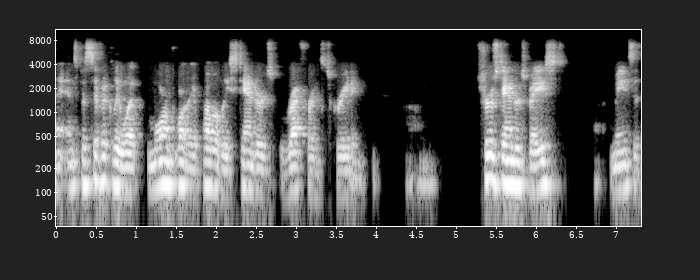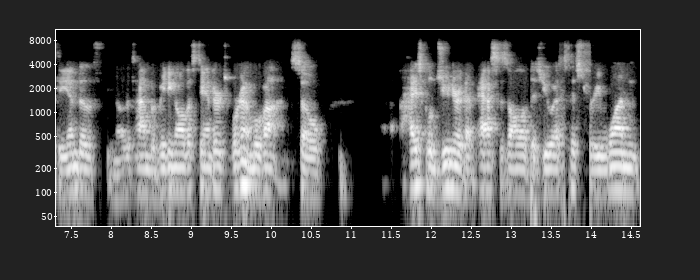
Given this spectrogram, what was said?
and specifically what, more importantly, probably standards referenced grading. Um, true standards based means at the end of you know the time of meeting all the standards, we're going to move on. So high school junior that passes all of his U.S. History One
